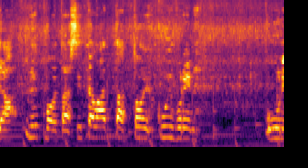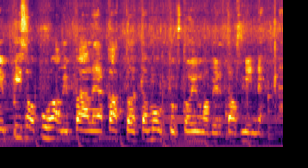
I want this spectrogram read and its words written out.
Ja nyt voitaisiin sitten laittaa toi kuivurin uunin piso puhallin päälle ja katsoa, että muuttuuko tuo ilmavirtaus minnekään.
